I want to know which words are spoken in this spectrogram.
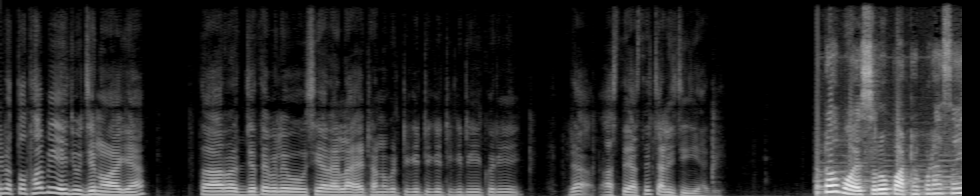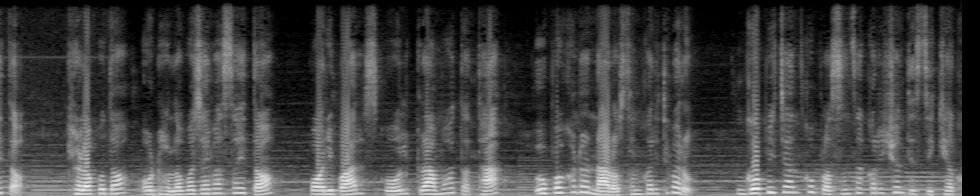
এটা তথাপি এই যুঝে ন আজ্ঞা তার যেতবেলে হুঁশিয়ার হেলা হেঠানুকে টিকে টিকে টিকে টিকে করে এটা আস্তে আস্তে চালিছি ইহাদি ছোট বয়সর পাঠপড়া ସହିତ খেলকুদ ও ঢোল বজাইবা ସହିତ পরিবার স্কুল গ্রাম তথা ଉପଖଣ୍ଡ ନାଁ ରୋଶନ କରିଥିବାରୁ ଗୋପୀଚାନ୍ଦଙ୍କୁ ପ୍ରଶଂସା କରିଛନ୍ତି ଶିକ୍ଷକ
